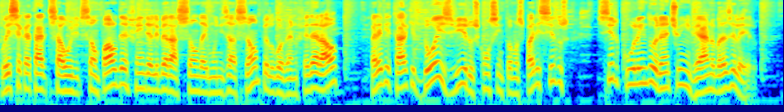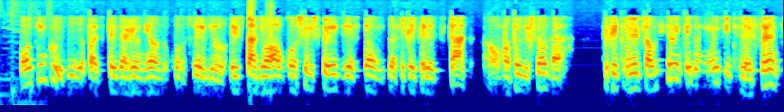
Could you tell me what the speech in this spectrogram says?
O ex-secretário de Saúde de São Paulo defende a liberação da imunização pelo governo federal para evitar que dois vírus com sintomas parecidos circulem durante o inverno brasileiro. Ontem, inclusive, eu participei da reunião do Conselho Estadual, Conselho Superior de Gestão da Secretaria de Estado, uma posição da Secretaria de Saúde que eu entendo muito interessante,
